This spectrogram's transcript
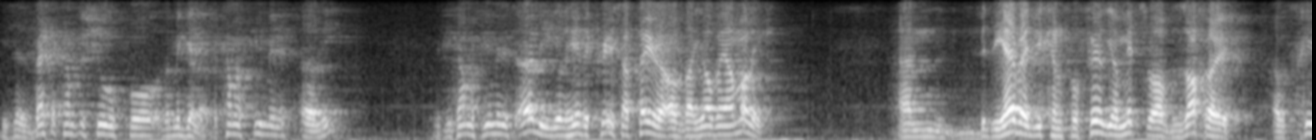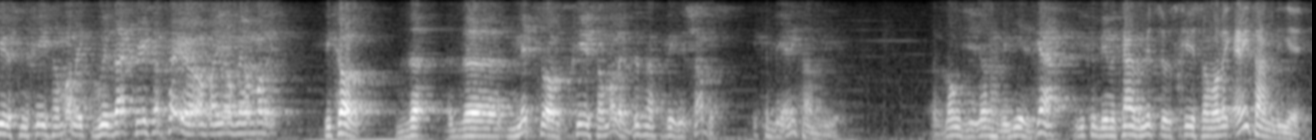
He says, better come to shul for the Megillah. But come a few minutes early. If you come a few minutes early, you'll hear the Kriyas HaTorah of Vayove Amalek. And with the Eved, you can fulfill your mitzvah of Zocher, of Tchias Mechias Amalek, with that Kriyas HaTorah of Vayove Amalek. Because the, the mitzvah of Tchias Amalek doesn't have to be the Shabbos. It can be any time of the year. As long as you don't have a year's gap, you can be Mekayim the mitzvah of Schiyas Amalek any time of the year.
